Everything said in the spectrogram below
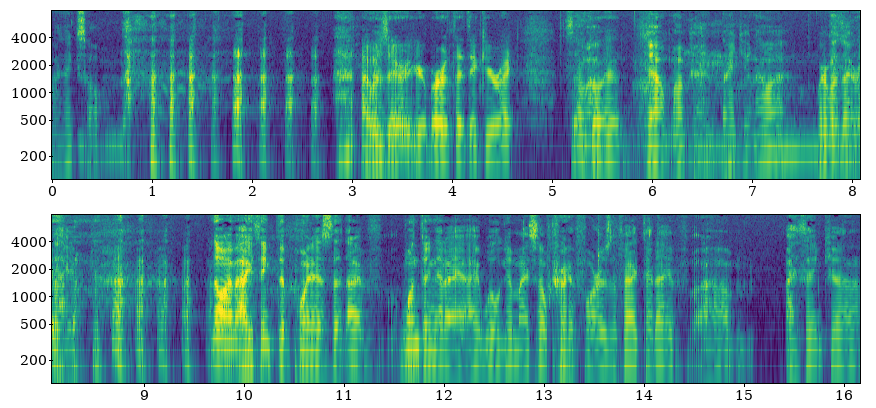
I think so. I was there at your birth. I think you're right. So go ahead. Yeah. Okay. Thank you. Now, I, where was I, Randy? no, I, I think the point is that I've one thing that I, I will give myself credit for is the fact that I've um, I think uh,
